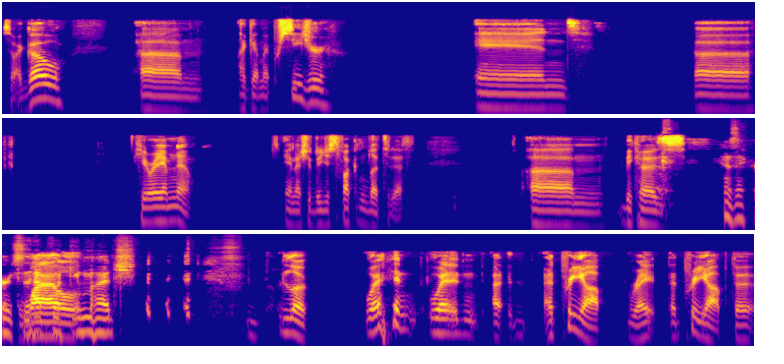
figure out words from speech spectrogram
So I go, um, I get my procedure, and uh, here I am now. And I should have just fucking bled to death. Um, because Because it hurts that fucking much. look when when uh, at pre-op right at pre-op the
